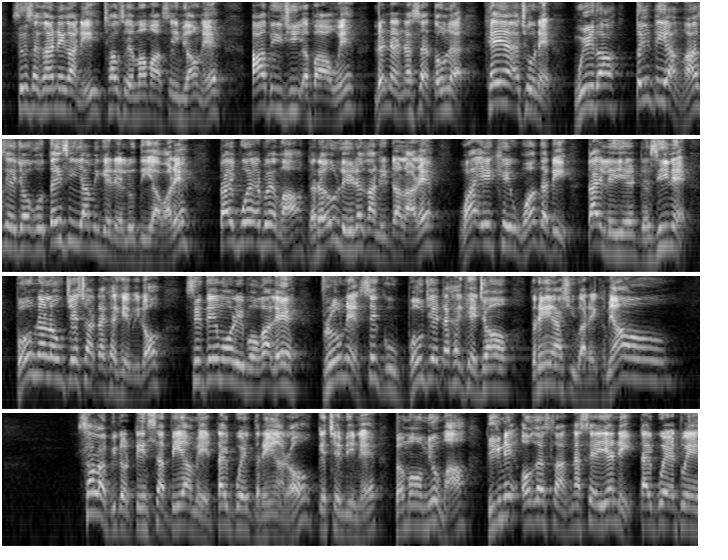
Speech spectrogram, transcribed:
။စစ်စခန်းတွေကနေ60မမစိန်ပြောင်းနဲ့ RPG အပါအဝင်လက်နက်23လက်ခဲယမ်းအချို့နဲ့ငွေသား350ကျော်ကိုတင်စီရမိခဲ့တယ်လို့သိရပါတယ်။တိုက်ပွဲအတွဲမှာတရုတ်လေတပ်ကနေတက်လာတဲ့ YAK 130တိုက်လေယာဉ်ဒဇီးနဲ့ဘုံနှလုံးကျဲချတိုက်ခိုက်ခဲ့ပြီးတော့စစ်သေးမောတွေပေါ်ကလည်း drone နဲ့စစ်ကူဘုံကျဲတိုက်ခိုက်ခဲ့ကြောင်းသတင်းရရှိပါတယ်ခင်ဗျာ။ဆက်လက်ပြီးတော့တင်ဆက်ပေးရမယ့်တိုက်ပွဲသတင်းကတော့ကချင်ပြည်နယ်ဗမော်မြို့မှာဒီကနေ့ဩဂတ်လ20ရက်နေ့တိုက်ပွဲအတွင်း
